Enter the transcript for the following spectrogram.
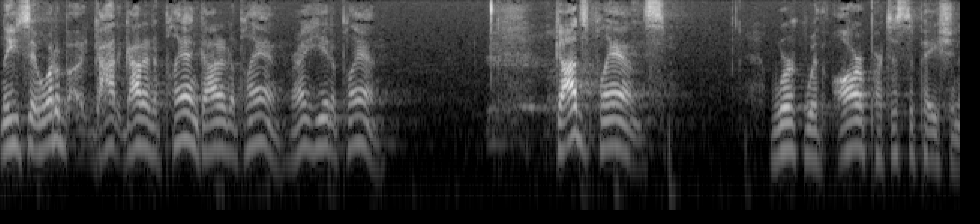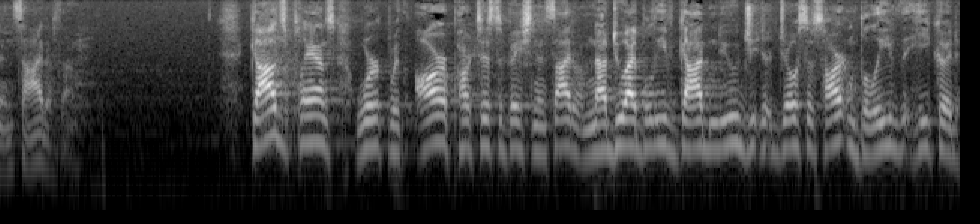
Now you say, what about God? God had a plan, God had a plan, right? He had a plan. God's plans work with our participation inside of them. God's plans work with our participation inside of them. Now, do I believe God knew J- Joseph's heart and believe that he could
